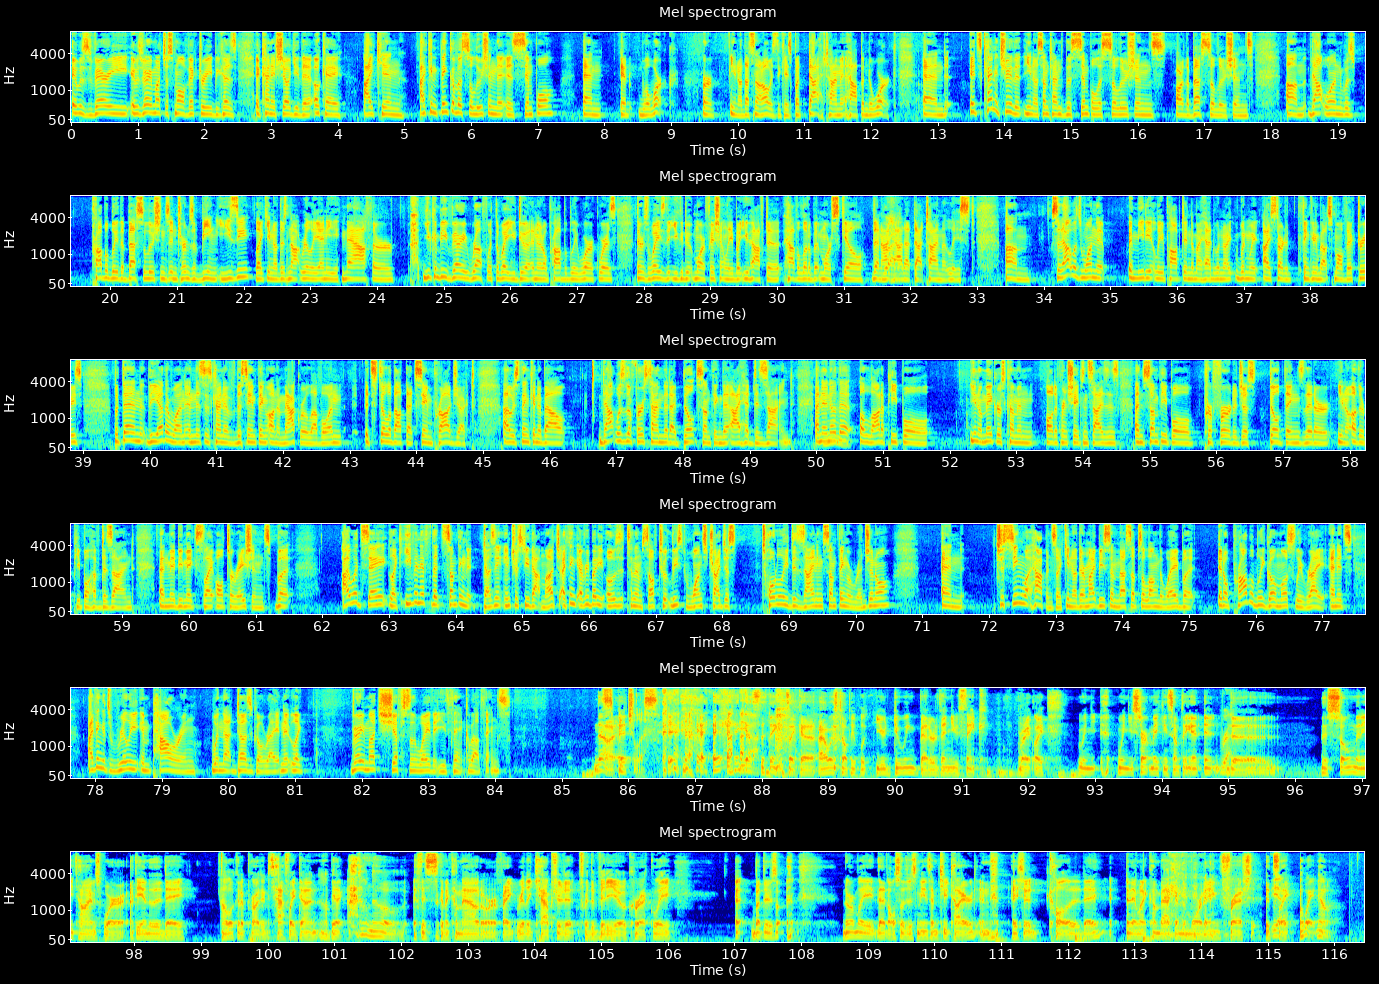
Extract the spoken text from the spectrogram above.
it was very it was very much a small victory because it kind of showed you that okay, I can I can think of a solution that is simple and it will work. Or you know, that's not always the case, but that time it happened to work. And it's kind of true that you know sometimes the simplest solutions are the best solutions. Um, that one was probably the best solutions in terms of being easy. Like, you know, there's not really any math or you can be very rough with the way you do it and it'll probably work. Whereas there's ways that you could do it more efficiently, but you have to have a little bit more skill than I had at that time, at least. Um, so that was one that immediately popped into my head when I when we, I started thinking about small victories. But then the other one, and this is kind of the same thing on a macro level, and it's still about that same project. I was thinking about that was the first time that I built something that I had designed. And I know mm. that a lot of people, you know, makers come in all different shapes and sizes, and some people prefer to just build things that are, you know, other people have designed and maybe make slight alterations. But I would say, like, even if that's something that doesn't interest you that much, I think everybody owes it to themselves to at least once try just totally designing something original and just seeing what happens. Like, you know, there might be some mess ups along the way, but it'll probably go mostly right. And it's, I think it's really empowering when that does go right. And it, like, very much shifts the way that you think about things. No, it- Speechless. I, I think that's the thing. It's like uh, I always tell people, you're doing better than you think, right? Like when you when you start making something, and, and Right. the there's so many times where at the end of the day, I'll look at a project that's halfway done, and I'll be like, I don't know if this is going to come out or if I really captured it for the video correctly. Uh, But there's normally that also just means I'm too tired and I should call it a day. And then when I come back in the morning fresh, it's Yeah. like, oh wait, no,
